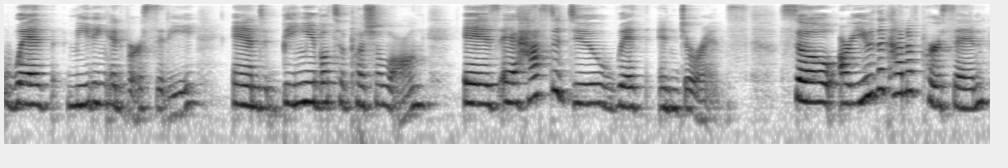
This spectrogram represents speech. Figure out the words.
with meeting adversity and being able to push along is it has to do with endurance. So, are you the kind of person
